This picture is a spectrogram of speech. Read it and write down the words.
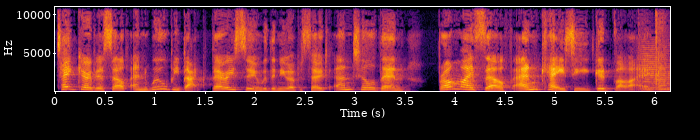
take care of yourself, and we'll be back very soon with a new episode. Until then, from myself and Katie, goodbye.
